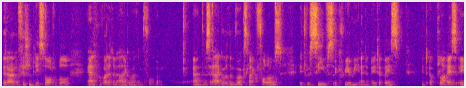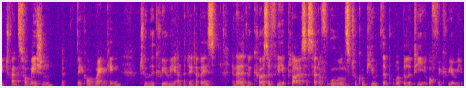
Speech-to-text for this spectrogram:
that are efficiently solvable and provided an algorithm for them. And this algorithm works like follows. It receives a query and a database. It applies a transformation that they call ranking to the query and the database. And then it recursively applies a set of rules to compute the probability of the query.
